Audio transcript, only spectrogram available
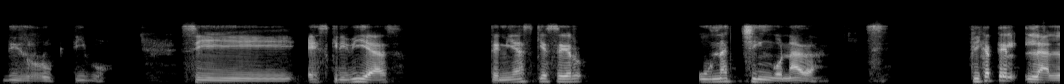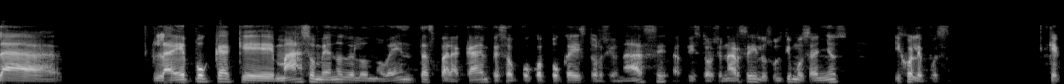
disruptivo. Si escribías, tenías que ser una chingonada. Fíjate la, la, la época que más o menos de los noventas para acá empezó poco a poco a distorsionarse, a distorsionarse y los últimos años, híjole, pues qué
